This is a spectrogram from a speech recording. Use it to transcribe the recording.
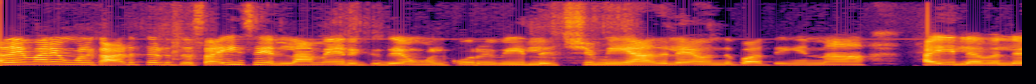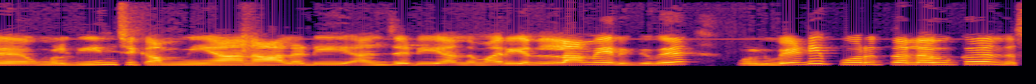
அதே மாதிரி உங்களுக்கு அடுத்தடுத்த சைஸ் எல்லாமே இருக்குது. உங்களுக்கு குருவி லட்சுமி அதிலே வந்து பாத்தீங்கன்னா ஹை லெவலு உங்களுக்கு இன்ச்சு கம்மியா நாலடி அஞ்சடி அந்த மாதிரி எல்லாமே இருக்குது. உங்களுக்கு வெடி பொறுத்த அளவுக்கு இந்த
